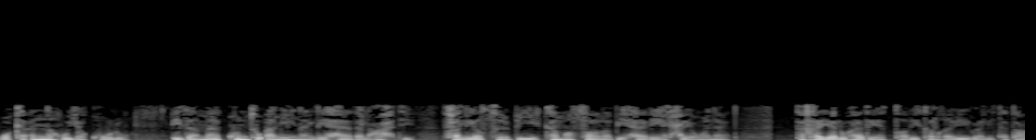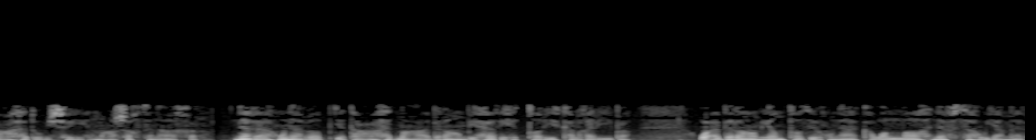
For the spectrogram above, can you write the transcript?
وكأنه يقول إذا ما كنت أمينا لهذا العهد فليصر بي كما صار بهذه الحيوانات. تخيلوا هذه الطريقة الغريبة لتتعهدوا بشيء مع شخص آخر. نرى هنا الرب يتعهد مع أبرام بهذه الطريقة الغريبة وأبرام ينتظر هناك والله نفسه يمر.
